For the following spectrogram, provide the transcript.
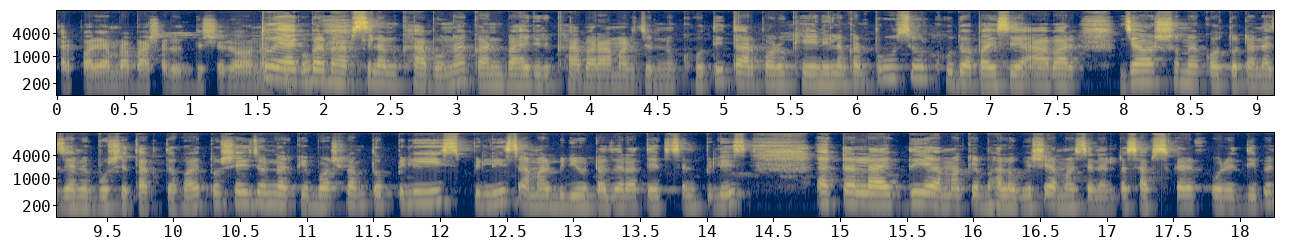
তারপরে আমরা বাসার উদ্দেশ্যে রওনা তো একবার ভাবছিলাম খাব না কারণ বাইরের খাবার আমার জন্য ক্ষতি। তারপরও খেয়ে নিলাম কারণ প্রচুর ক্ষুধা পাইছে আবার যাওয়ার সময় কতটা না জ্যামে বসে থাকতে হয়। তো সেই জন্য আর কি বসলাম। তো প্লিজ প্লিজ আমার ভিডিওটা যারা দেখছেন, প্লিজ একটা লাইক দিয়ে আমাকে ভালোবেসে আমার চ্যানেলটা সাবস্ক্রাইব করে দিবেন।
